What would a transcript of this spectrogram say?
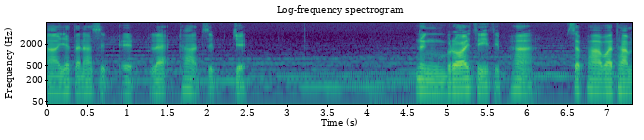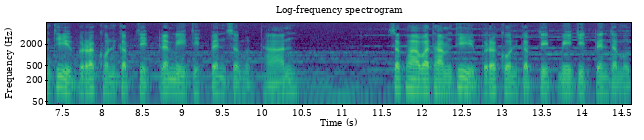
อายตนะสิบเอ็ดและธาตุสิบเจ็ดหนึ่งร้อยสี่สิบห้าสภาวธรรมที่ประคนกับจิตและมีจิตเป็นสมุดฐาน สภาวธรรมที่ประคนกับจิตมีจิตเป็นสมุด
